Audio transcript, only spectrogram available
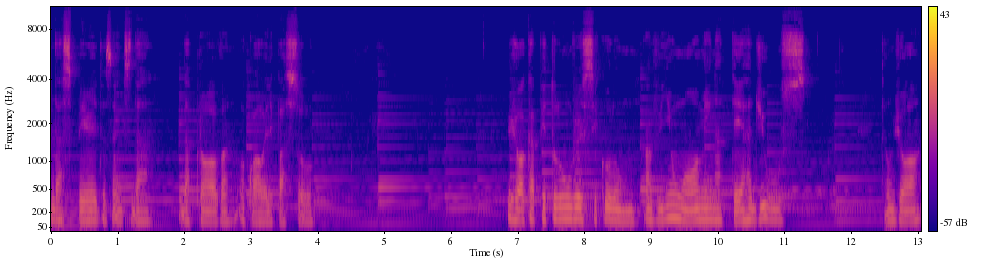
das perdas, antes da, da prova o qual ele passou. Jó capítulo 1, versículo 1 Havia um homem na terra de Uz. Então Jó,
